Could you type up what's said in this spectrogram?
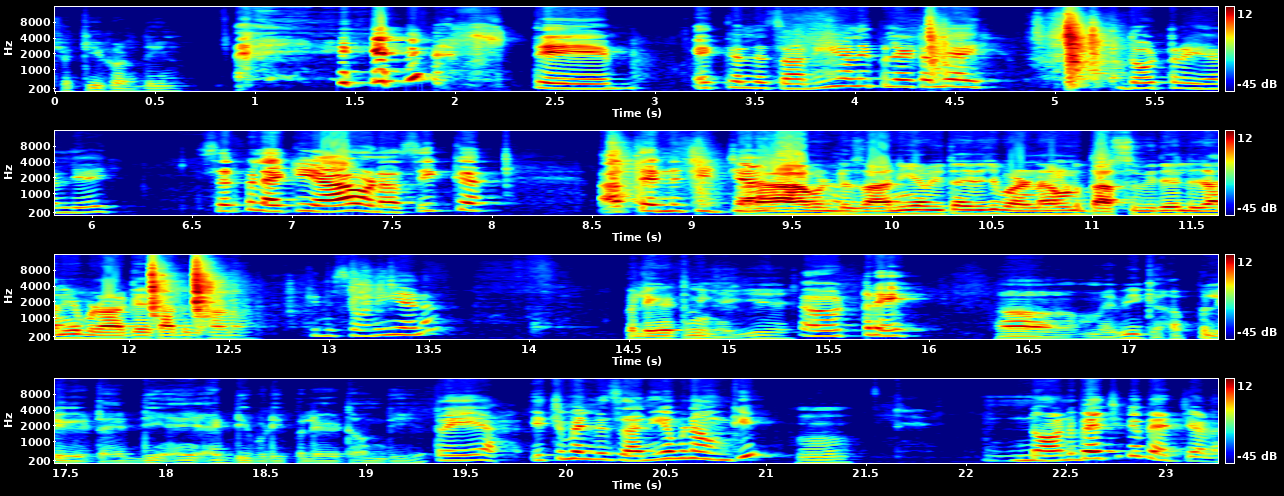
ਚੱਕੀ ਫਿਰਦੀ ਨੂੰ। ਤੇ ਇੱਕ ਲਜ਼ਾਨੀ ਵਾਲੀ ਪਲੇਟ ਲਿਆਈ ਦੋ ਟਰੇਆਂ ਲਿਆਈ। ਸਿਰਫ ਲੈ ਕੇ ਆ ਆਉਣਾ ਸੀ ਇੱਕ। ਆ ਤਿੰਨ ਚੀਜ਼ਾਂ। ਆਹ ਹੁਣ ਲਜ਼ਾਨੀਆ ਵੀ ਤਾਂ ਇਹਦੇ ਚ ਬਣਨਾ ਹੁਣ 10 ਵੀ ਦੇ ਲਜ਼ਾਨੀਆ ਬਣਾ ਕੇ ਕਦ ਖਾਣਾ। ਕਿੰਨੀ ਸੋਹਣੀ ਹੈ ਨਾ। ਪਲੇਟ ਨਹੀਂ ਹੈਗੀ ਇਹ। ਉਹ ਟਰੇ। ਹਾਂ ਮੈਂ ਵੀ ਕਿਹਾ ਪਲੇਟ ਹੈ ਐਡੀ ਐਡੀ ਬੜੀ ਪਲੇਟ ਹੁੰਦੀ ਹੈ। ਟਰੇ ਆ ਇਹ ਚ ਮੈਂ ਲਜ਼ਾਨੀਆ ਬਣਾਉਂਗੀ। ਹੂੰ। ਨਾਨ ਵੈਜ ਕਿ ਵੈਜ ਵਾਲਾ?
